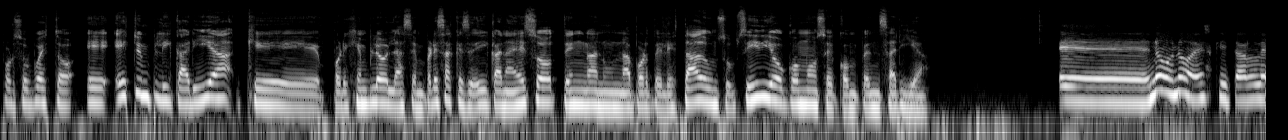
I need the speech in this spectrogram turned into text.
Por supuesto. Eh, ¿Esto implicaría que, por ejemplo, las empresas que se dedican a eso tengan un aporte del Estado, un subsidio? ¿Cómo se compensaría? Eh, no, no, es quitarle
